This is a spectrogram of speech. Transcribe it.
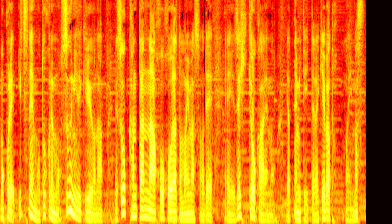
もうこれ、いつでもどこでもすぐにできるような、すごく簡単な方法だと思いますので、えー、ぜひ今日からでもやってみていただければと思います。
